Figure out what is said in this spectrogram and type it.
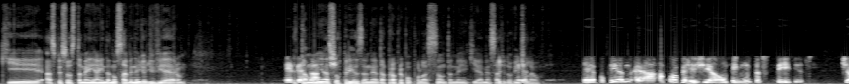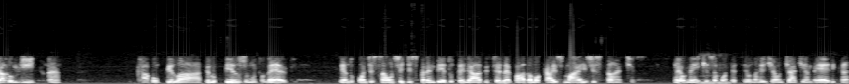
que as pessoas também ainda não sabem nem de onde vieram. É, é tamanha a surpresa né, da própria população também aqui, a mensagem do ouvinte é, Léo. É, porque é, a própria região tem muitas telhas de alumínio, né? Acabam pela, pelo peso muito leve, tendo condição de se desprender do telhado e ser levado a locais mais distantes. Realmente isso uhum. aconteceu na região de Jardim América,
